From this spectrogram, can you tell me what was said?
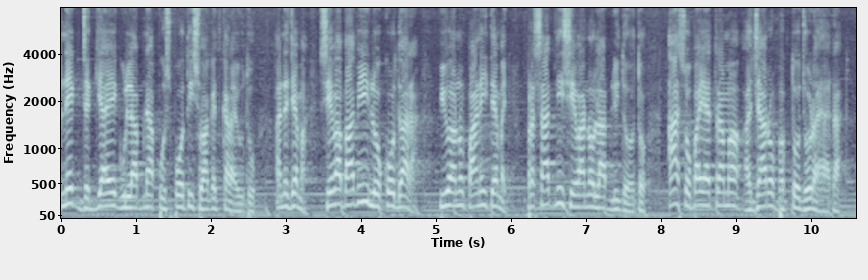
અનેક જગ્યાએ ગુલાબના પુષ્પોથી સ્વાગત કરાયું હતું. અને જેમાં સેવાભાવી લોકો દ્વારા પીવાનું પાણી તેમજ પ્રસાદની સેવાનો લાભ લીધો હતો. આ શોભાયાત્રામાં હજારો ભક્તો જોડાયા હતા.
